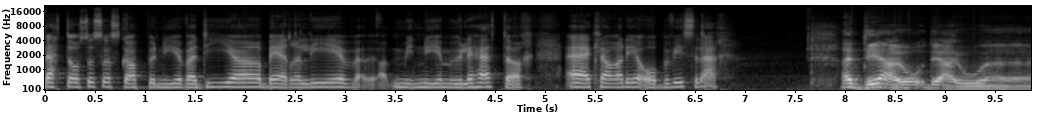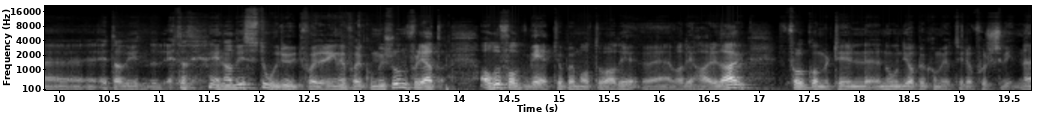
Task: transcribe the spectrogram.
dette også skal skape nye verdier, bedre liv, nye muligheter. Eh, klarer de å overbevise der? Nei, Det er jo, det er jo av de, av en av de store utfordringene for kommisjonen. fordi at alle folk vet jo på en måte hva de, hva de har i dag folk kommer til, Noen jobber kommer jo til å forsvinne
